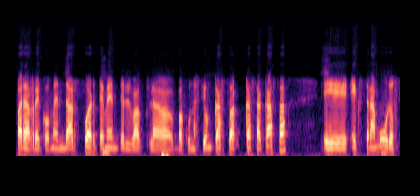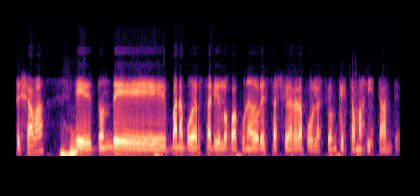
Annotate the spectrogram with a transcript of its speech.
para recomendar fuertemente la vacunación casa, casa a casa, eh, extramuros se llama, eh, donde van a poder salir los vacunadores a llegar a la población que está más distante.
